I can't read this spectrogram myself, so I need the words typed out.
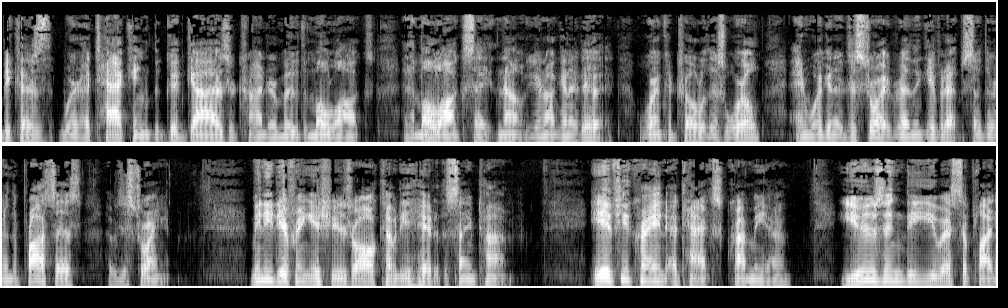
Because we're attacking the good guys are trying to remove the Molochs, and the Molochs say, No, you're not going to do it. We're in control of this world, and we're going to destroy it rather than give it up. So they're in the process of destroying it. Many differing issues are all coming to head at the same time. If Ukraine attacks Crimea using the U.S. supplied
